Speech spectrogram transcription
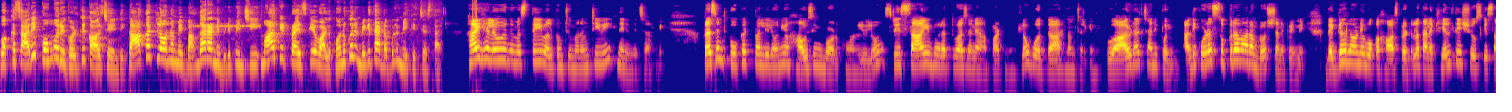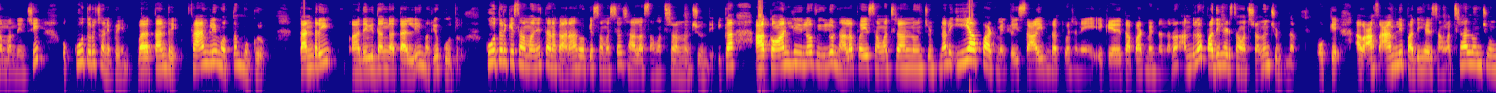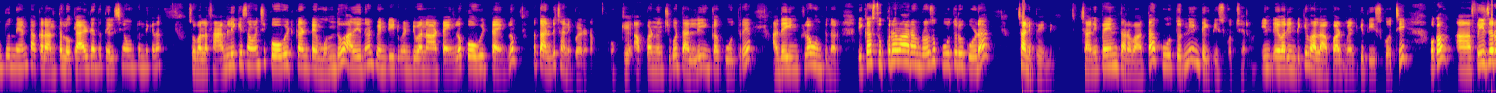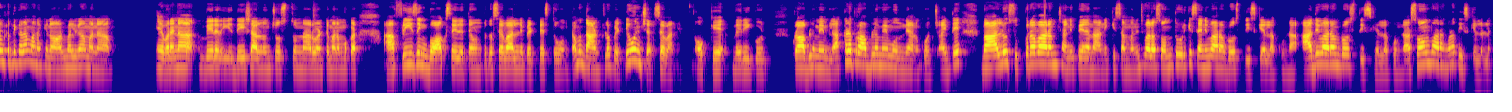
ఒక్కసారి కొమ్మూరి గోల్డ్కి కాల్ చేయండి. తాకట్లో ఉన్న మీ బంగారాన్ని విడిపించి మార్కెట్ ప్రైస్కి వాళ్ళు కొనుక్కుని మిగతా డబ్బులు మీకు ఇచ్చేస్తారు. హాయ్ హలో నమస్తే. Welcome to Manam TV. నేను మీ చార్మి. ప్రజెంట్ కూకట్పల్లిలోని హౌసింగ్ బోర్డ్ కాలనీలో శ్రీ సాయి భరద్వాజ్ అనే అపార్ట్మెంట్లో ఓ దారుణం జరిగింది. ఓ ఆవిడ చనిపోయింది. అది కూడా శుక్రవారం రోజు చనిపోయింది. దగ్గరలోని ఒక హాస్పిటల్లో తనకి హెల్త్ ఇష్యూస్కి సంబంధించి ఒక కూతురు చనిపోయింది. వాళ్ళ తండ్రి ఫ్యామిలీ మొత్తం ముగ్గురు. తండ్రి అదేవిధంగా తల్లి మరియు కూతురు. కూతురికి సంబంధించి తనకు అనారోగ్య సమస్య చాలా సంవత్సరాల నుంచి ఉంది. ఇక ఆ కాలనీలో వీళ్ళు నలభై సంవత్సరాల నుంచి ఉంటున్నారు. ఈ అపార్ట్మెంట్లో ఈ సాయి భరద్వాజ్ అనే ఏదైతే అపార్ట్మెంట్ ఉందో అందులో పదిహేడు సంవత్సరాల నుంచి ఉంటున్నారు. ఓకే. ఆ- ఫ్యామిలీ పదిహేడు సంవత్సరాల నుంచి ఉంటుంది అంటే అక్కడ అంత లొకాలిటీ అంతా తెలిసే ఉంటుంది కదా. సో వాళ్ళ ఫ్యామిలీకి సంబంధించి కోవిడ్ కంటే ముందు అదేవిధంగా ట్వంటీ ట్వంటీ వన్ ఆ టైంలో కోవిడ్ టైంలో తండ్రి చనిపోయడం ఓకే. అప్పటి నుంచి కూడా తల్లి ఇంకా కూతురే అదే ఇంట్లో ఉంటున్నారు. ఇక శుక్రవారం రోజు కూతురు కూడా చనిపోయింది. చనిపోయిన తర్వాత కూతుర్ని ఇంటికి తీసుకొచ్చారు. ఎవరింటికి వాళ్ళ అపార్ట్మెంట్కి తీసుకొచ్చి ఒక ఫ్రీజర్ ఉంటుంది కదా మనకి నార్మల్గా మన ఎవరైనా వేరే దేశాల నుంచి వస్తున్నారు అంటే మనం ఒక ఆ ఫ్రీజింగ్ బాక్స్ ఏదైతే ఉంటుందో శవాల్ని పెట్టేస్తూ ఉంటామో దాంట్లో పెట్టి ఉంచారు శవాన్ని. ఓకే. Very good. ప్రాబ్లం ఏం లేదు. అక్కడ ప్రాబ్లం ఏముంది అనుకోవచ్చు. అయితే వాళ్ళు శుక్రవారం చనిపోయిన దానికి సంబంధించి వాళ్ళ సొంత ఊరికి శనివారం రోజు తీసుకెళ్ళకుండా ఆదివారం రోజు తీసుకెళ్ళకుండా సోమవారం కూడా తీసుకెళ్ళలేదు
